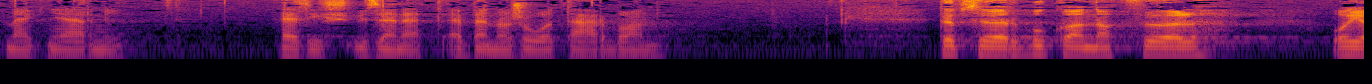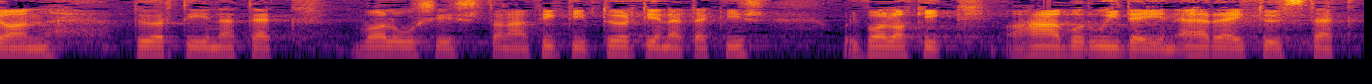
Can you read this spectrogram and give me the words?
megnyerni. Ez is üzenet ebben a Zsoltárban. Többször bukannak föl olyan történetek, valós és talán fiktív történetek is, hogy valakik a háború idején elrejtőztek,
